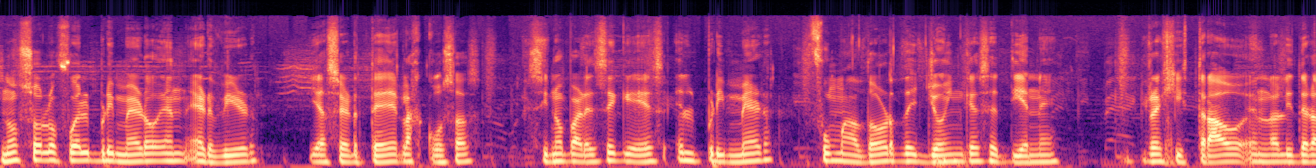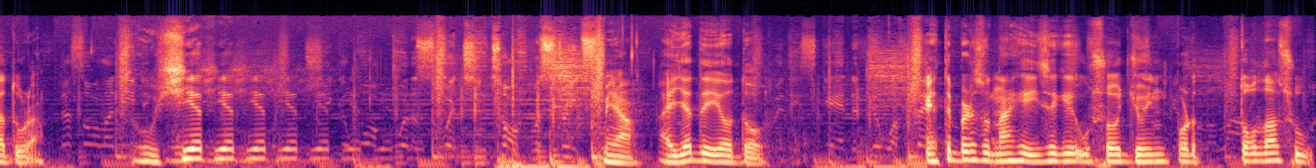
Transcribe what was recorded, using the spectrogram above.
no solo fue el primero en hervir y hacer té de las cosas, sino parece que es el primer fumador de joint que se tiene registrado en la literatura. Oh shit. Mira, ahí ya te digo todo. Este personaje dice que usó joint por toda su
